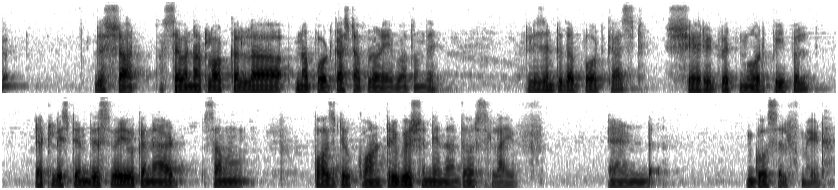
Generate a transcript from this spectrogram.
sharp seven o'clock కల్లా నా పోడ్కాస్ట్ అప్లోడ్ అయిపోతుంది. Listen to the podcast share it with more people at least in this way you can add some positive contribution in others life and go self made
